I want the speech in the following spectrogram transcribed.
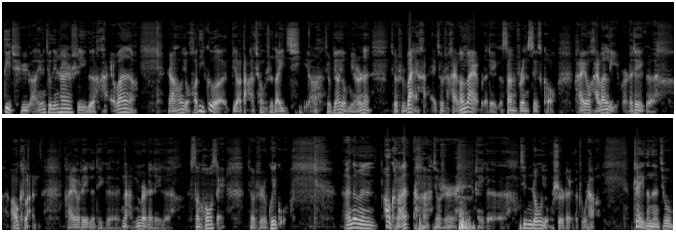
地区啊，因为旧金山是一个海湾啊，然后有好几个比较大的城市在一起啊，就比较有名的，就是外海，就是海湾外边的这个 San Francisco，还有海湾里边的这。这这个奥克兰，还有这个这个南边的这个圣何塞，就是硅谷。哎，那么奥克兰哈，就是这个金州勇士队的主场。这个呢，就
